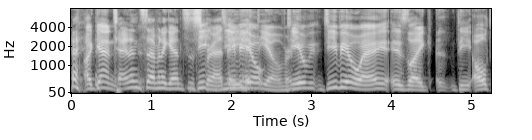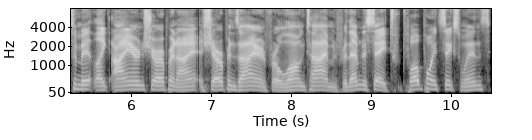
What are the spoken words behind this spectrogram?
but again, Ten and seven against the D- spread. they hit the over. DVOA is like the ultimate like iron sharpen iron sharpens iron for a long time, and for them to say twelve point six wins,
